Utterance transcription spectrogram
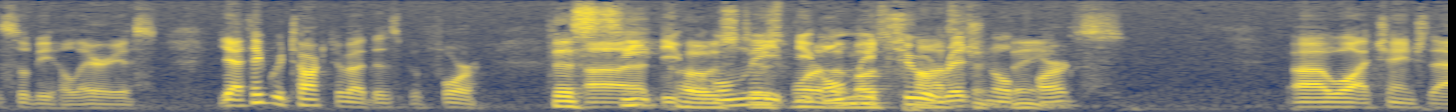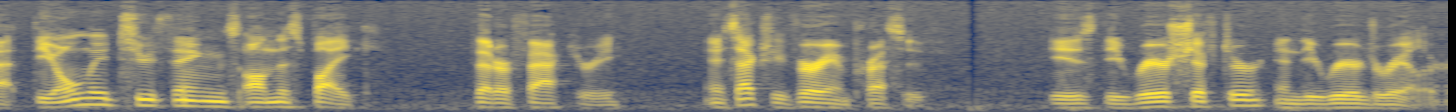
This will be hilarious. Yeah, I think we talked about this before. The Uh, seat the post only, is one the of the only most two original things. parts. Uh, well, I changed that. The only two things on this bike that are factory, and it's actually very impressive, is the rear shifter and the rear derailleur.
